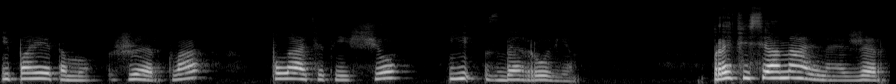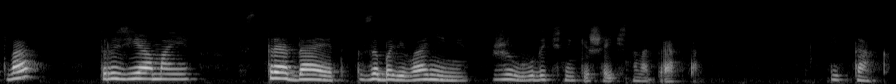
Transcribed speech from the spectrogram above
И поэтому жертва платит еще и здоровьем. Профессиональная жертва, друзья мои, страдает заболеваниями желудочно-кишечного тракта. Итак,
